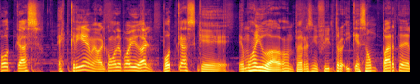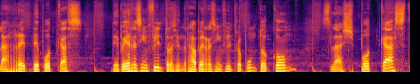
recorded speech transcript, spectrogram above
podcast, escríbeme a ver cómo te puedo ayudar. Podcast que hemos ayudado en PR Sin Filtro y que son parte de la red de podcast de PR Sin Filtro. Si entras a prsinfiltro.com slash podcast,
